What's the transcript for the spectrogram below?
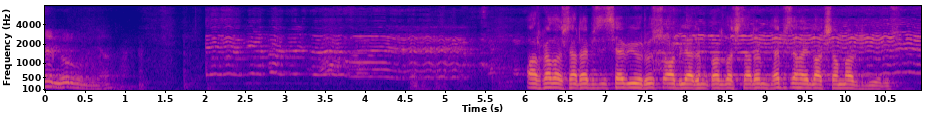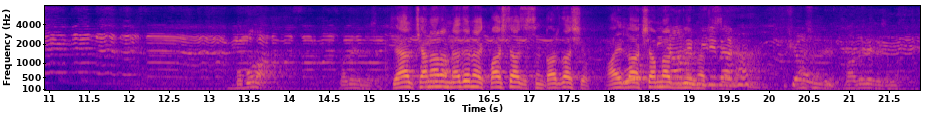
Yeter yorgunum ya Arkadaşlar hepsi seviyoruz. Abilerim, kardeşlerim hepsi hayırlı akşamlar diliyoruz. Baba. Gel Kenan'ım ne demek baş tacısın kardeşim. Hayırlı akşamlar diliyorum hepinize. Şimdi baba edecek ama.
